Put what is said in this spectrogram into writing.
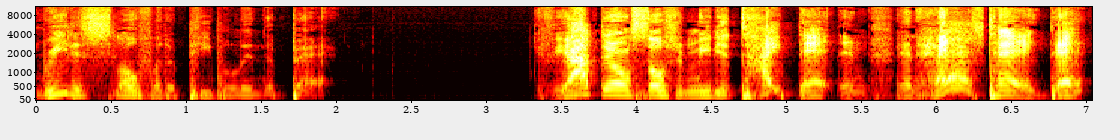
Read it slow for the people in the back. If you're out there on social media, type that and, and hashtag that.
